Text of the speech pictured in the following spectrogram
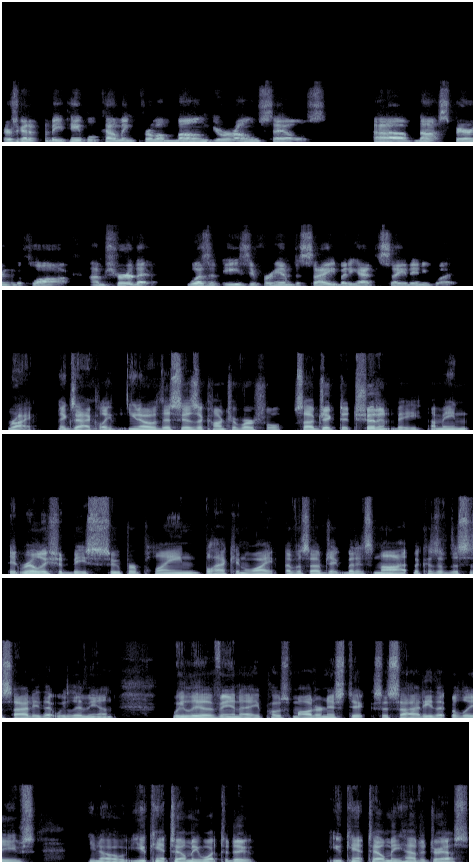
there's going to be people coming from among your own selves uh, not sparing the flock. I'm sure that wasn't easy for him to say but he had to say it anyway. Right Exactly. You know, this is a controversial subject. It shouldn't be. I mean, it really should be super plain black and white of a subject, but it's not because of the society that we live in. We live in a postmodernistic society that believes, you know, you can't tell me what to do. You can't tell me how to dress.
